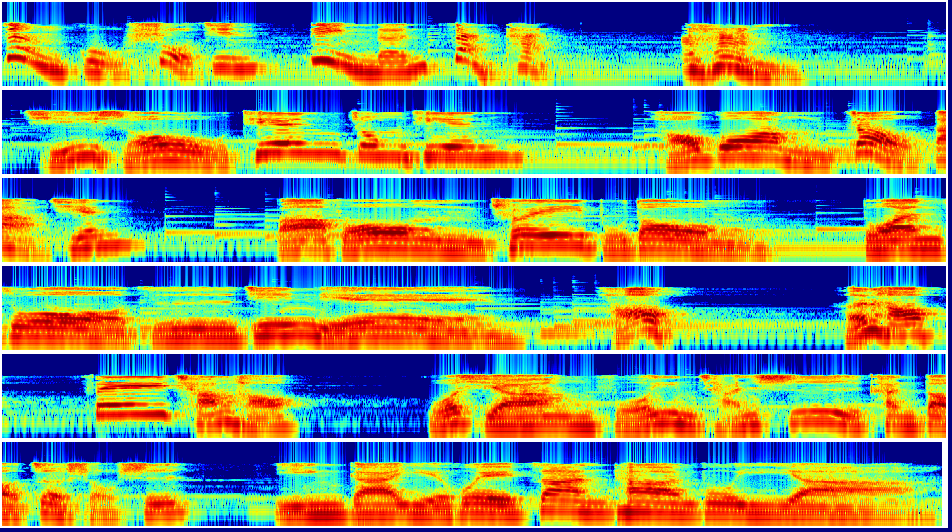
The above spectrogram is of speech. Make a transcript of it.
震古烁今，令人赞叹。嗯哼，起手天中天，毫光照大千，八风吹不动，端坐紫金莲。好，很好，非常好。我想佛印禅师看到这首诗，应该也会赞叹不已呀。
